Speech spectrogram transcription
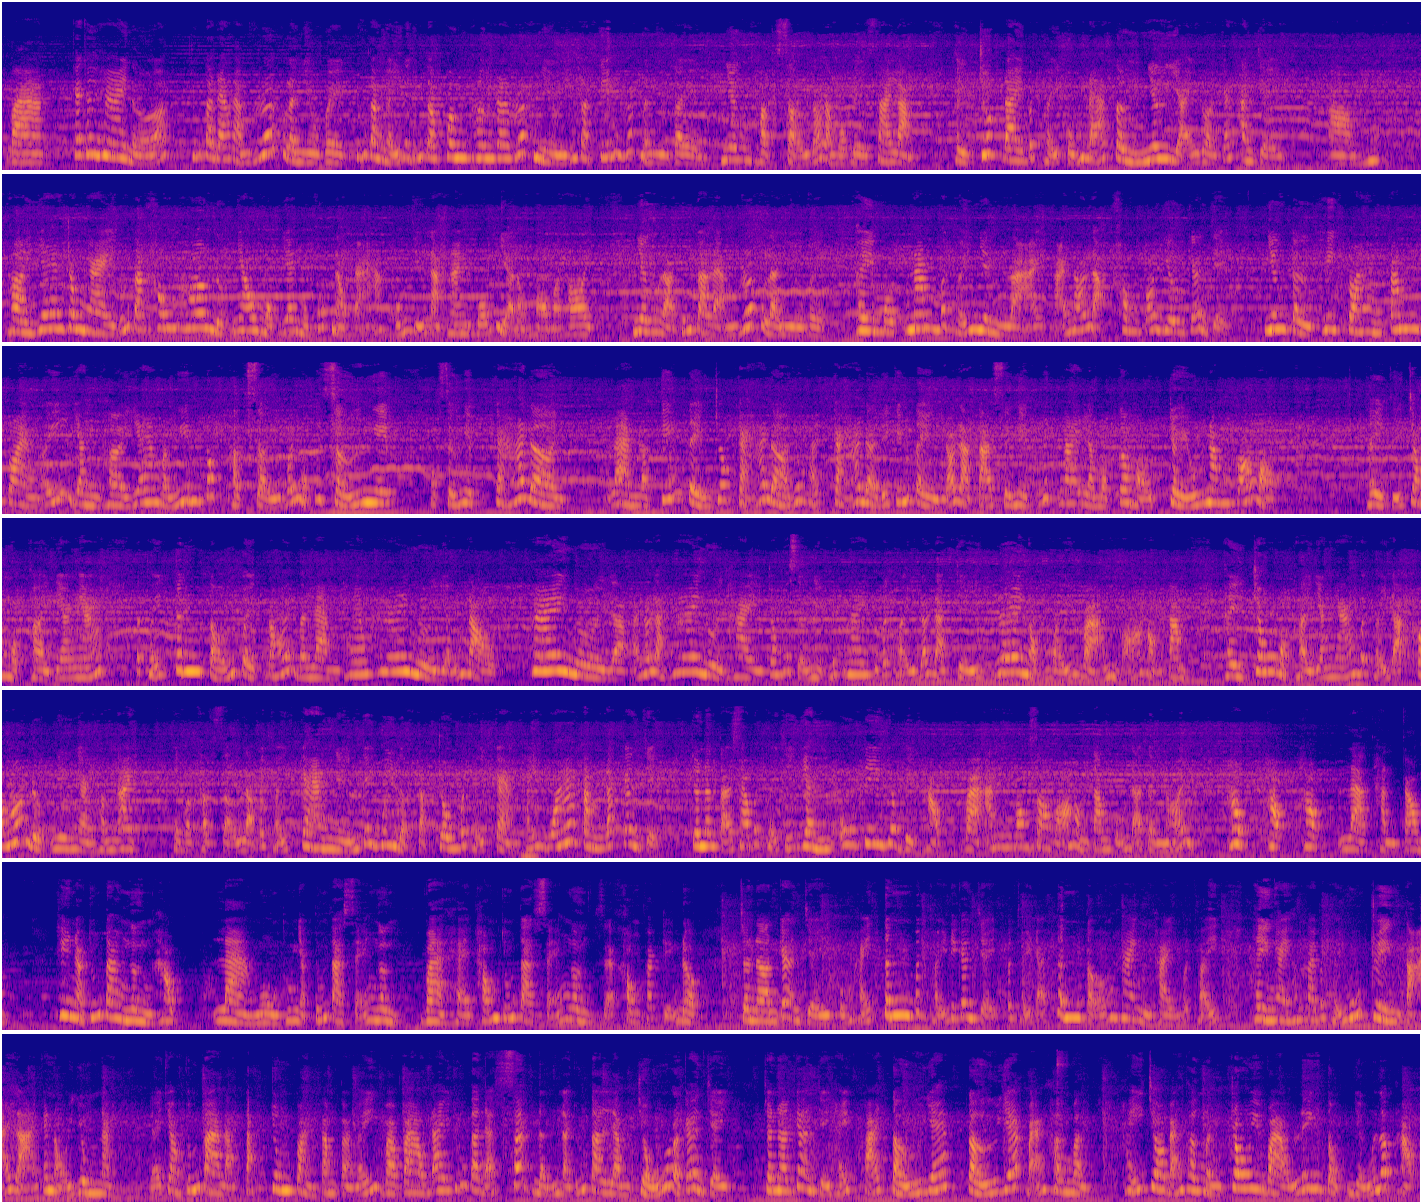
Và cái thứ hai nữa chúng ta đang làm rất là nhiều việc. Chúng ta nghĩ là chúng ta phân thân ra rất nhiều chúng ta kiếm rất là nhiều tiền nhưng thật sự đó là một điều sai lầm. Thì trước đây Bích Thủy cũng đã từng như vậy rồi các anh chị. À, thời gian trong ngày chúng ta không hơn được nhau một giây một phút nào cả, cũng chỉ là 24 giờ đồng hồ mà thôi. Nhưng là chúng ta làm rất là nhiều việc. Thì một năm Bích Thủy nhìn lại, phải nói là không có dư các anh chị. Nhưng từ khi toàn tâm, toàn ý dành thời gian và nghiêm túc thật sự với một cái sự nghiệp, một sự nghiệp cả đời, làm là kiếm tiền cho cả đời chứ không phải cả đời đi kiếm tiền. Đó là tại sự nghiệp đích nay là một cơ hội triệu năm có một. Thì chỉ trong một thời gian ngắn có thủy tin tưởng tuyệt đối và làm theo hai người dẫn đầu. Hai người là, phải nói là hai người thầy trong cái sự nghiệp đích nay của Bích Thủy, đó là chị Lê Ngọc Mỹ và anh Võ Hồng Tâm. Thì trong một thời gian ngắn Bích Thủy đã có được như ngày hôm nay. Thì mà thật sự là Bích Thủy càng nghiệm cái quy luật tập trung Bích Thủy càng thấy quá tâm đắc các anh chị. Cho nên tại sao Bích Thủy chỉ dành ưu tiên cho việc học và anh Bon So Võ Hồng Tâm cũng đã từng nói, học học học là thành công. Khi nào chúng ta ngừng học là nguồn thu nhập chúng ta sẽ ngừng và hệ thống chúng ta sẽ ngừng, sẽ không phát triển được. Cho nên các anh chị cũng hãy tin Bích Thủy đi các anh chị. Bích Thủy đã tin tưởng hai người thầy Bích Thủy. Thì ngày hôm nay Bích Thủy muốn truyền tải lại cái nội dung này để cho chúng ta là tập trung toàn tâm toàn ý. Và vào đây chúng ta đã xác định là chúng ta làm chủ rồi các anh chị. Cho nên các anh chị hãy phải tự giác tự giác bản thân mình. Hãy cho bản thân mình trôi vào liên tục những lớp học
